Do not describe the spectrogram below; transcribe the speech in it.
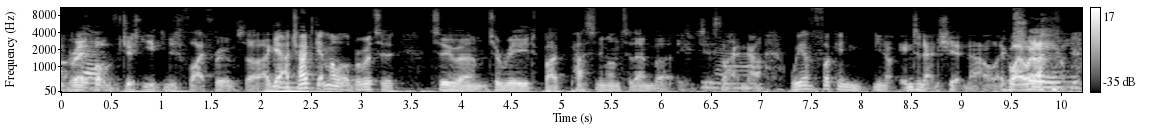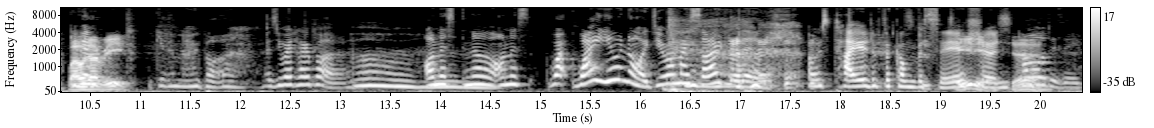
not great, yeah. but just you can just fly through them. So I get I tried to get my little brother to to um, to read by passing him on to them, but he's just like, Nah. no, we have fucking you know internet shit now. Like why would I why Give would I read? Give him Harry Potter. Has you read Harry Potter? honest, no, honest. Why, why are you annoyed? You're on my side with it. I was tired of the conversation. tedious, yeah. How old is he?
